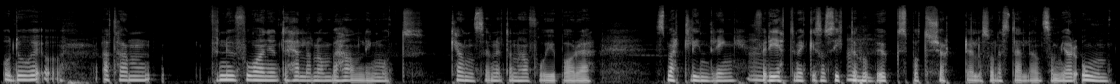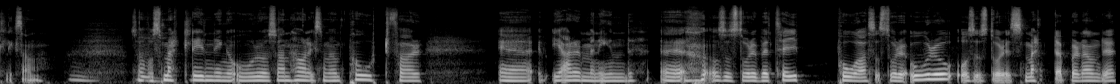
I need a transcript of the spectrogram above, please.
och då, att han för nu får han ju inte heller någon behandling mot cancern utan han får ju bara smärtlindring. Mm. För det är jättemycket som sitter på bukspottkörtel och sådana ställen som gör ont. Liksom. Mm. Så han får smärtlindring och oro. Så han har liksom en port för eh, i armen in. Eh, och så står det med tejp på, så står det oro och så står det smärta på den andra.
